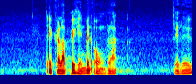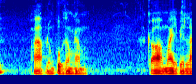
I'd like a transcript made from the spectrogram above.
ๆแต่กลับไปเห็นเป็นองค์พระ หรือภาพหลวงปู่ทองคำก็ไม่เป็นไร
